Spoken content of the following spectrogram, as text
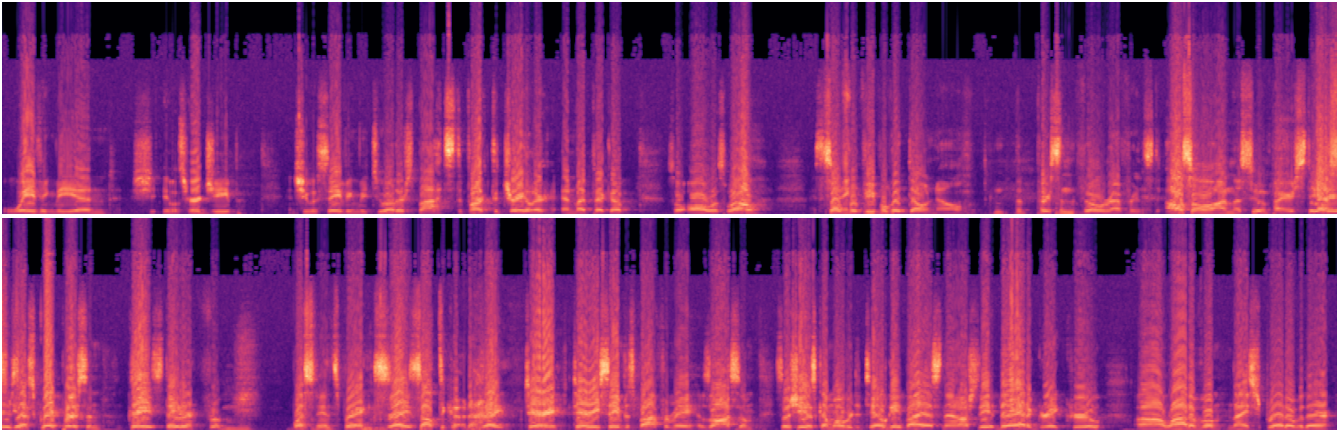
waving me in. She, it was her Jeep, and she was saving me two other spots to park the trailer and my pickup, so all was well. So for people that don't know, the person Phil referenced, also on the Sioux Empire Staters, yes, yes, great person, great stater. from Wessington Springs, Right. South Dakota. Right, Terry. Terry saved a spot for me. It was awesome. So she has come over to tailgate by us now. She, they had a great crew, uh, a lot of them. Nice spread over there.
